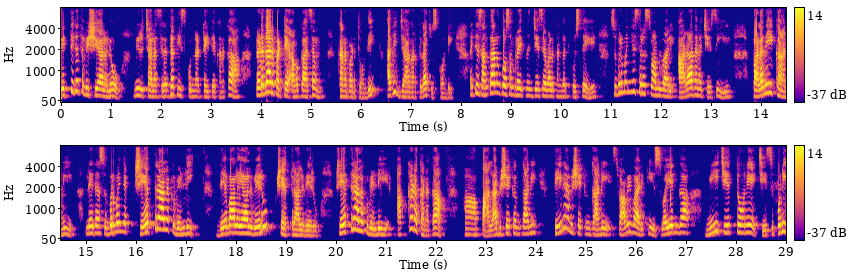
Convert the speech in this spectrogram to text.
వ్యక్తిగత విషయాలలో మీరు చాలా శ్రద్ధ తీసుకున్నట్టయితే కనుక పెడదారి పట్టే అవకాశం కనబడుతోంది. అది జాగ్రత్తగా చూసుకోండి. అయితే సంతానం కోసం ప్రయత్నం చేసే వాళ్ళ సంగతికి వస్తే సుబ్రహ్మణ్యేశ్వర స్వామి వారి ఆరాధన చేసి పళని కానీ లేదా సుబ్రహ్మణ్య క్షేత్రాలకు వెళ్ళి దేవాలయాలు వేరు క్షేత్రాలు వేరు. క్షేత్రాలకు వెళ్ళి అక్కడ కనుక ఆ, పాలాభిషేకం కానీ తేనె అభిషేకం కానీ స్వామివారికి స్వయంగా మీ చేత్తోనే చేసుకొని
